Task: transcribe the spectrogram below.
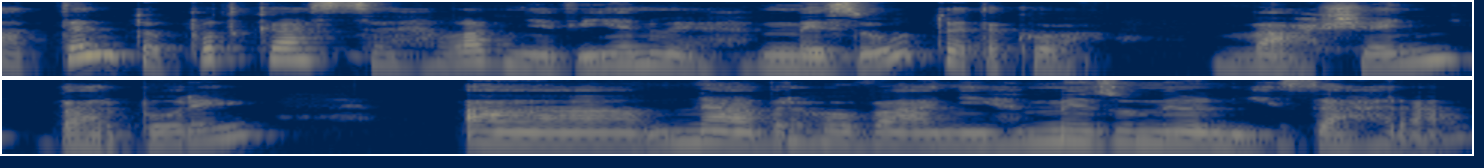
a tento podcast se hlavně věnuje hmyzu, to je taková vášeň Barbory a návrhování hmyzu milných zahrad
